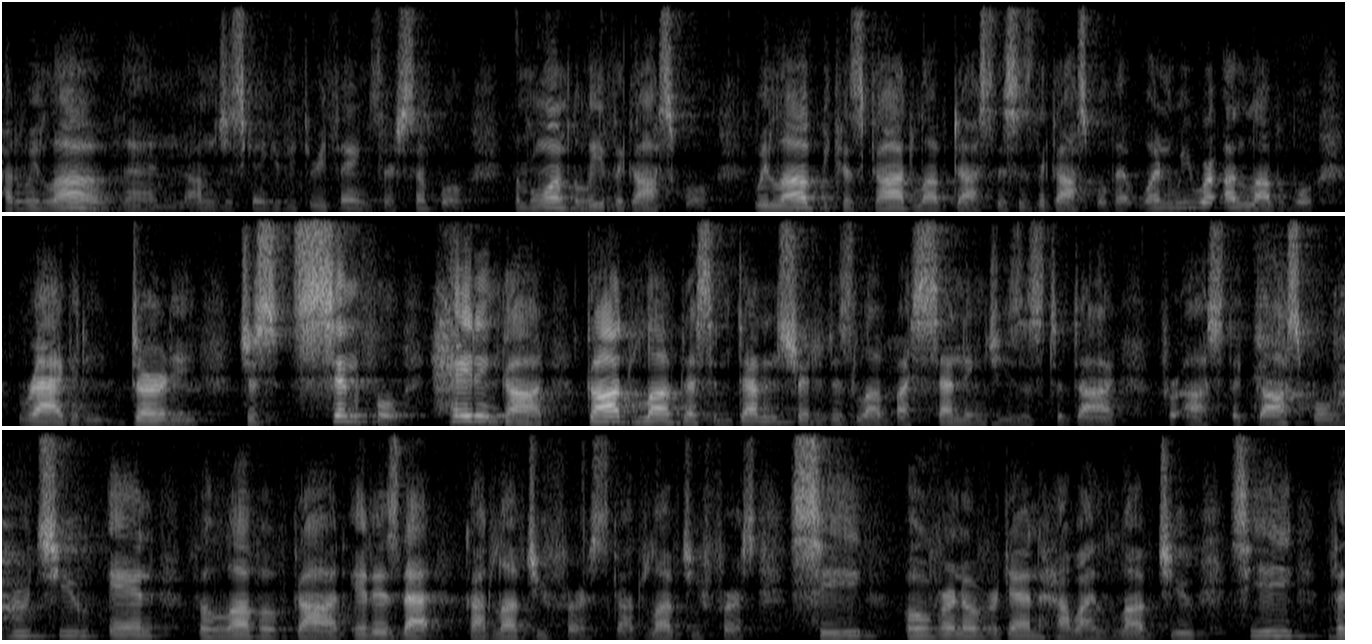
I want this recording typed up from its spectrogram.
How do we love then? I'm just going to give you three things. They're simple. Number one, believe the gospel. We love because God loved us. This is the gospel that when we were unlovable, raggedy, dirty, just sinful, hating God, God loved us and demonstrated his love by sending Jesus to die for us. The gospel roots you in the love of God. It is that God loved you first. God loved you first. See over and over again how I loved you. See the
